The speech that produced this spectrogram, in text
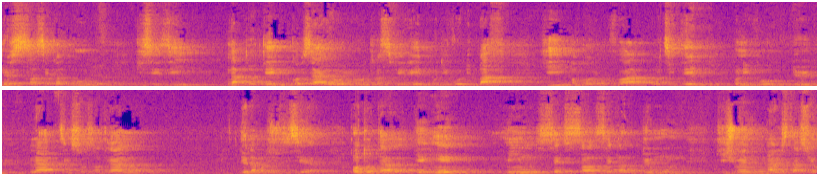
950 gouttes qui saisis, la côté comme ça, ils ont transféré au niveau du BAF, qui, encore une fois, ont été au niveau de la direction centrale de la police judiciaire. En total, gagné 1552 personnes qui joignent l'arrestation.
